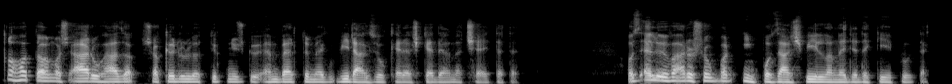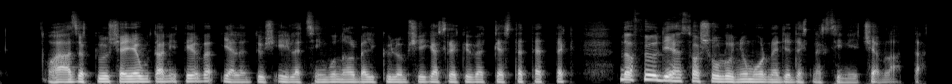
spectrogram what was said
A hatalmas áruházak s a körülöttük nyüzsgő embertömeg virágzó kereskedelmet sejtetett. Az elővárosokban impozáns villanegyedek épültek. A házak külseje után ítélve jelentős életszínvonalbeli különbségekre következtethettek, de a földihez hasonló nyomornegyedeknek színét sem látták.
